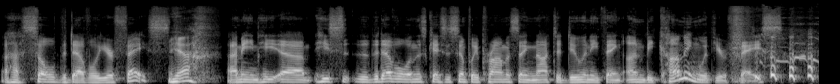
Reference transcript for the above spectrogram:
uh, sold the devil your face. Yeah. I mean, he um, he's the devil in this case is simply promising not to do anything unbecoming with your face.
